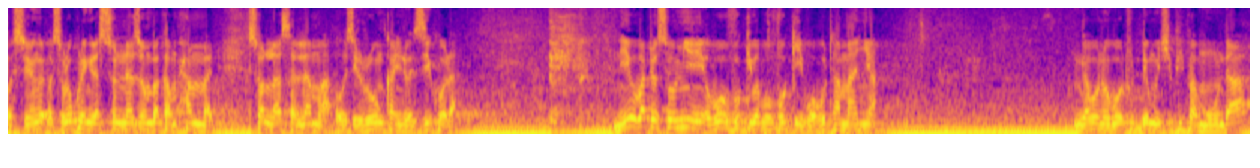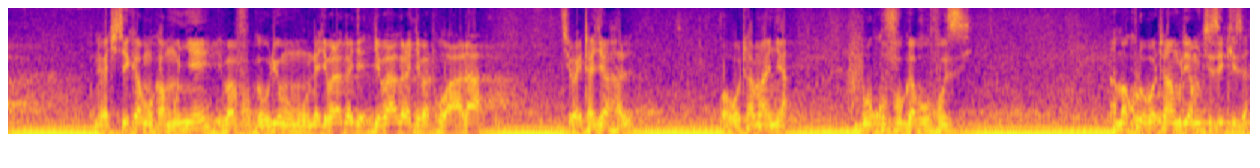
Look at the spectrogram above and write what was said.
osobole okulengera sunna zomubaka muhammad salla salama ozirunkanire ozikola naye oba tosomye oba ovugibwa buvugibwa obutamanya nga bona oba otudde mu kipipa munda nebakiteeka mu kamunye nebavuga oli omu munda gyebaagala gyebatwala kibaita jahal oba otamanya bukuvuga buvuzi. Amakulu oba otambulira mu kizikiza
